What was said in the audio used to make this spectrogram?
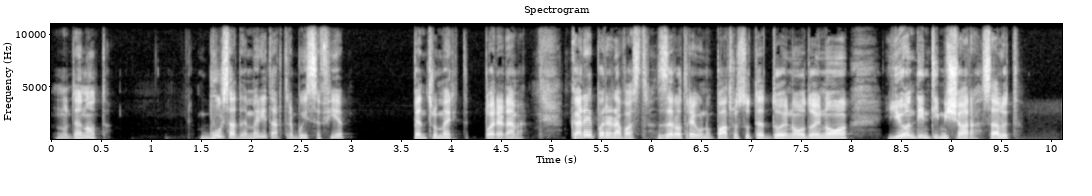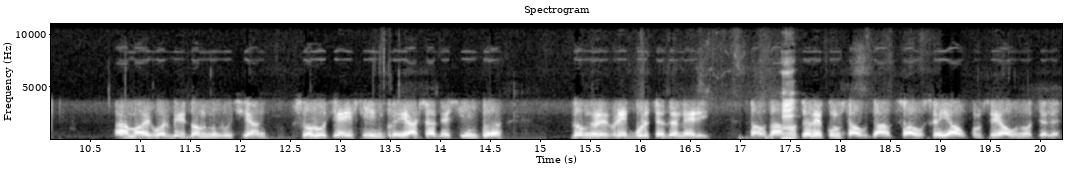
nu de notă. Bursa de merit ar trebui să fie pentru merit, părerea mea. Care e părerea voastră? 031 400 2929 Ion din Timișoara. Salut! Am mai vorbit, domnul Lucian. Soluția e simplă, e așa de simplă. Domnule, vrei burse de merit? S-au dat notele cum s-au dat sau se iau cum se iau notele.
